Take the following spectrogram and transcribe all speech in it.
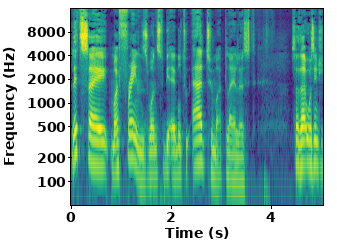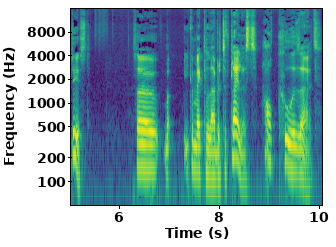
let's say my friends wants to be able to add to my playlist. So that was introduced. So you can make collaborative playlists. How cool is that?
